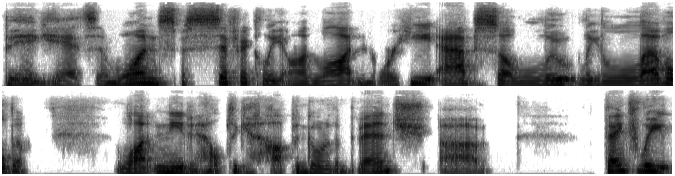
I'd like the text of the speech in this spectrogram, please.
big hits and one specifically on Laughton where he absolutely leveled him. Laughton needed help to get up and go to the bench. Uh, thankfully,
